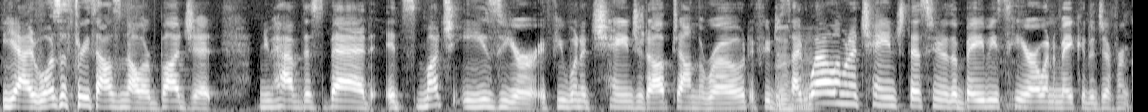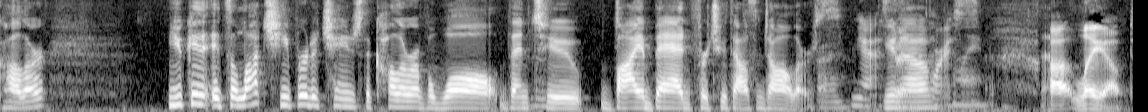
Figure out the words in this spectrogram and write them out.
yeah, it was a $3,000 budget, and you have this bed. It's much easier if you want to change it up down the road. If you decide, well, I'm going to change this, you know, the baby's here, I want to make it a different color. You can. It's a lot cheaper to change the color of a wall than to buy a bed for $2,000. Yes, You know? of course. Uh, layout.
